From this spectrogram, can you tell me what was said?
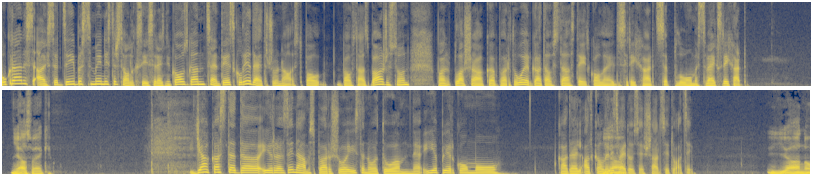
Ukrainas aizsardzības ministrs Oleksijas Reņikovs gan centies kliedēt žurnālistu paustās bāžas un par plašāk par to ir gatavs stāstīt kolēģis Rihards Plūmes. Sveiks, Rihard! Jā, sveiki! Jā, kas tad uh, ir zināms par šo īstenoto iepirkumu? Kādēļ atkal ir Jā. izveidojusies šāda situācija? Jā, nu,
